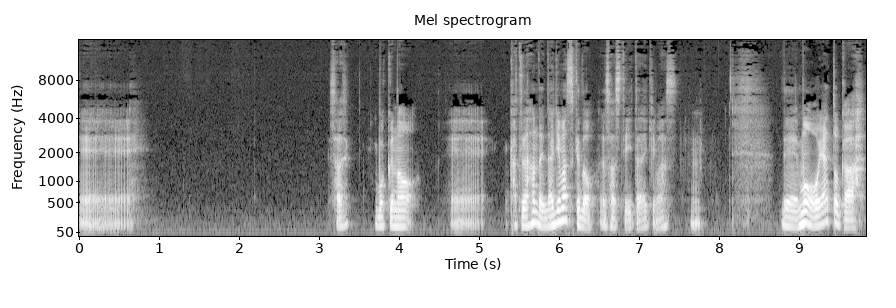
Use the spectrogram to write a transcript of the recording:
えーさ僕の、えー勝手な判断になりますけど、させていただきます。うん、で、もう親とか、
